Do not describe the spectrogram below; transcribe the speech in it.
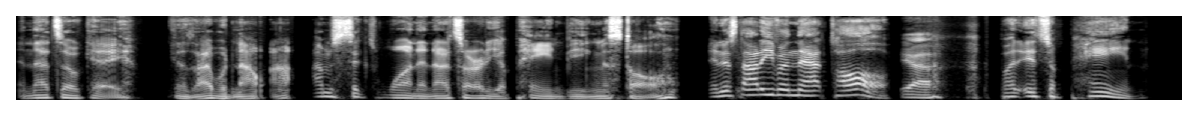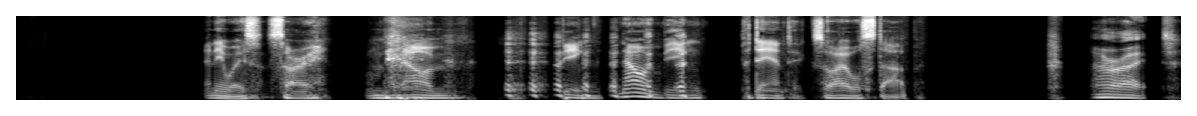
and that's okay because I would not. I- I'm six one, and that's already a pain being this tall, and it's not even that tall, Yeah. but it's a pain. Anyways, sorry. Now I'm being now I'm being pedantic, so I will stop. All right.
